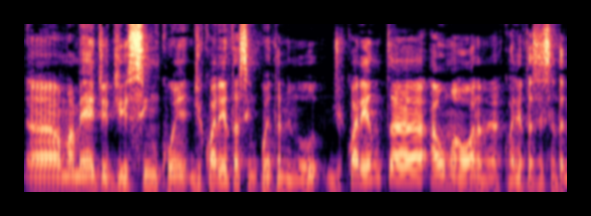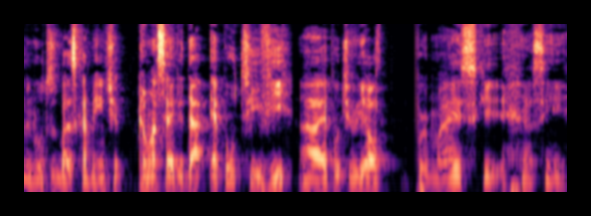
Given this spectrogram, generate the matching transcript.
ah, uma média de, 50, de 40 a 50 minutos, de 40 a uma hora, né? 40 a 60 minutos, basicamente. É uma série da Apple TV. A Apple TV, ela, por mais que, assim,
